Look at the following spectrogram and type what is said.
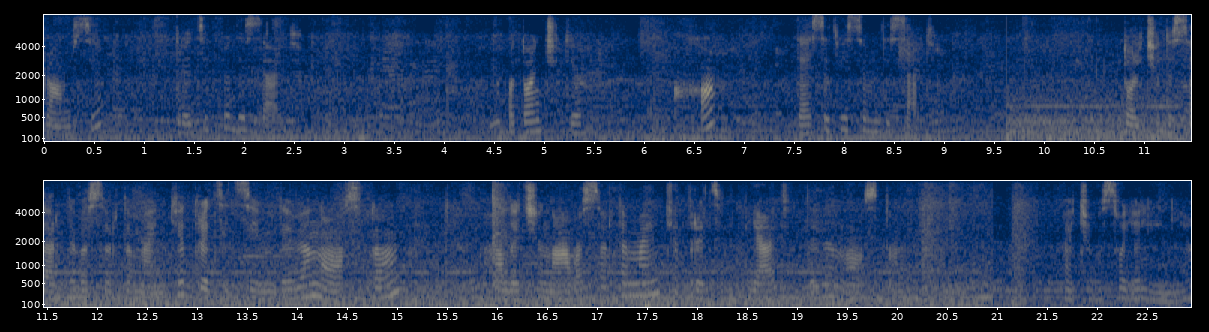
крамсі 30,50. І батончики Аха 10,80. Дольче десерти в асортименті 37,90. Галичина в асортименті 35,90. Печиво своя лінія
